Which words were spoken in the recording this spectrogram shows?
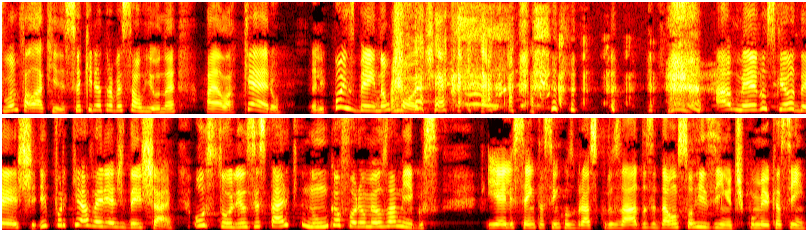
vamos falar aqui. Você queria atravessar o rio, né? Aí ela, quero. Ele, pois bem, não pode. a menos que eu deixe. E por que haveria de deixar? Os Tully e os Stark nunca foram meus amigos. E ele senta assim com os braços cruzados e dá um sorrisinho, tipo, meio que assim.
